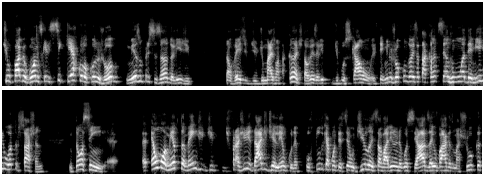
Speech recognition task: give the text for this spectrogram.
Tinha o Fábio Gomes, que ele sequer colocou no jogo, mesmo precisando ali de talvez de, de- mais um atacante, talvez ali de buscar um. Ele termina o jogo com dois atacantes, sendo um Ademir e o outro Sacha. né? Então, assim, é, é um momento também de, de- de fragilidade de elenco, né? Por tudo que aconteceu, o Dylan e Savarino negociados, aí o Vargas machuca.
